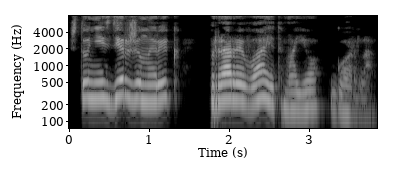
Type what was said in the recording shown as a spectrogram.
что неиздержанный рык прорывает мое горло.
